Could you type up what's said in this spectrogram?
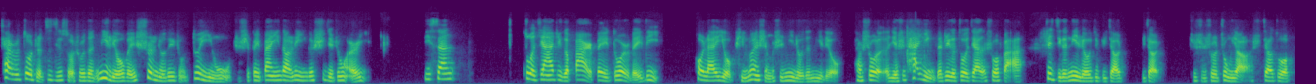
恰如作者自己所说的，逆流为顺流的一种对应物，只是被搬移到另一个世界中而已。第三，作家这个巴尔贝多尔维利后来有评论什么是逆流的逆流。他说，也是他引的这个作家的说法，这几个逆流就比较比较，就是说重要了，是叫做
